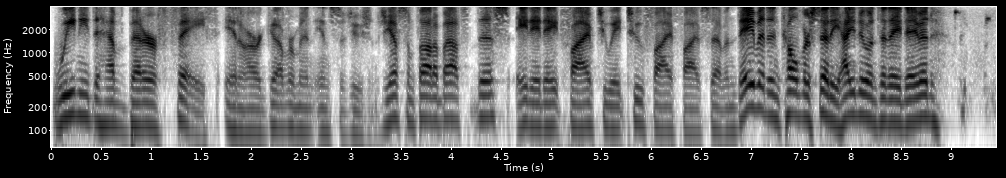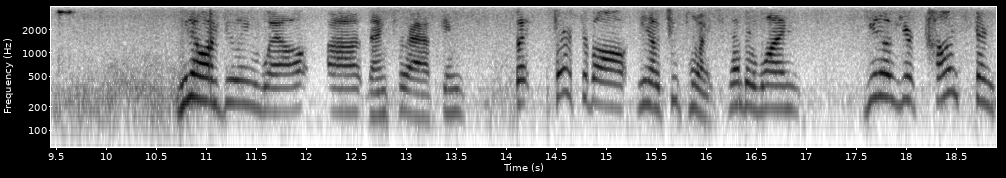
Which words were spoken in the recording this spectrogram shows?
We need to have better faith in our government institutions. Do you have some thought about this? 888-528-2557. David in Culver City. How you doing today, David? You know, I'm doing well. Uh, thanks for asking. First of all, you know, two points. Number one, you know, your constant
